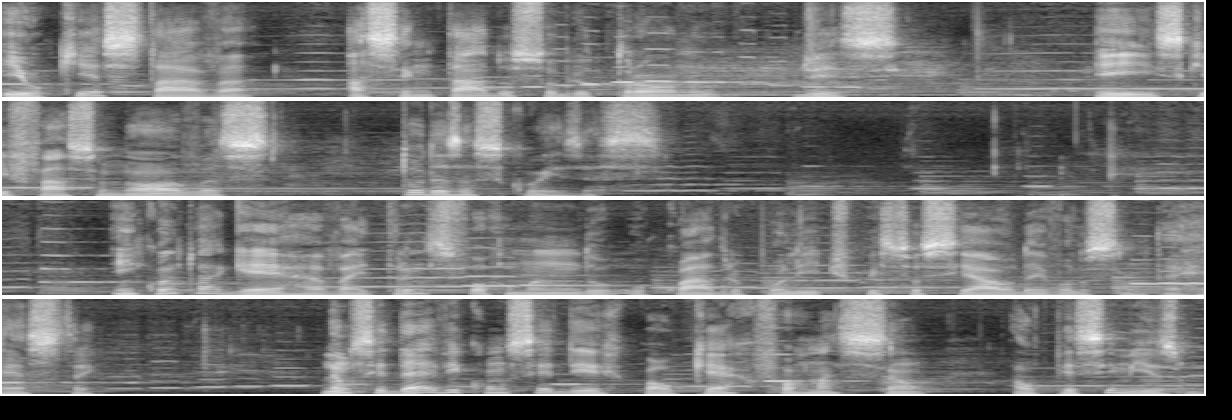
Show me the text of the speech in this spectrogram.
E o que estava assentado sobre o trono disse: Eis que faço novas todas as coisas. Enquanto a guerra vai transformando o quadro político e social da evolução terrestre, não se deve conceder qualquer formação ao pessimismo,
